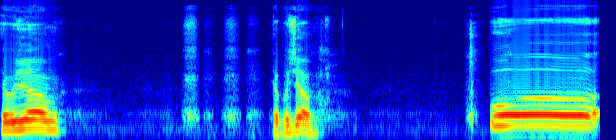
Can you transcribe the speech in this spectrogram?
Yapacağım. Yapacağım. Oo!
